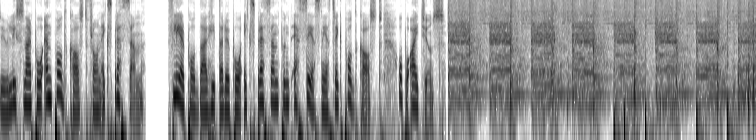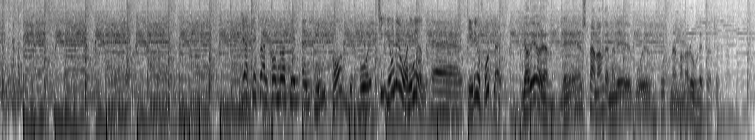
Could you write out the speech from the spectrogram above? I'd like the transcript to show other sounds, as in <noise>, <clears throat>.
Du lyssnar på en podcast från Expressen. Fler poddar hittar du på expressen.se podcast och på iTunes. Hjärtligt välkomna till en ny podd, vår tionde i ordningen. Eh, tiden går fort Leif. Ja, det gör den. Det är spännande, men det går ju fort när man har roligt. Vet du.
